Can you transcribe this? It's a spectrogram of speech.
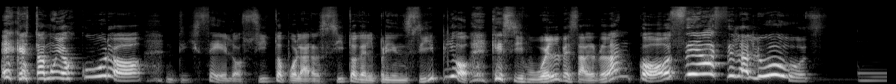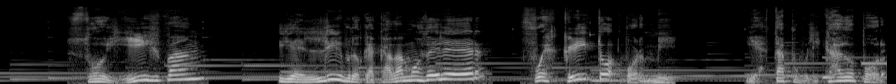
Es que está muy oscuro. Dice el osito polarcito del principio que si vuelves al blanco se hace la luz. Soy Isvan y el libro que acabamos de leer fue escrito por mí y está publicado por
